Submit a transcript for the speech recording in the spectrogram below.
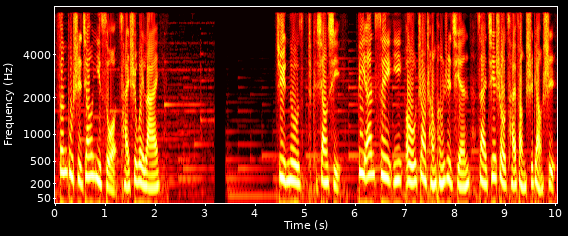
分布式交易所才是未来。据 News 消息，币安 CEO 赵长鹏日前在接受采访时表示，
